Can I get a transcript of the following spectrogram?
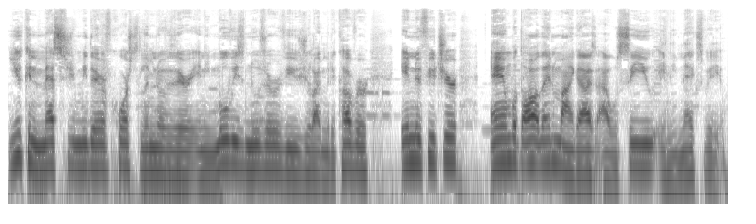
You can message me there, of course, to let me know if there are any movies, news, or reviews you'd like me to cover in the future. And with all that in mind, guys, I will see you in the next video.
